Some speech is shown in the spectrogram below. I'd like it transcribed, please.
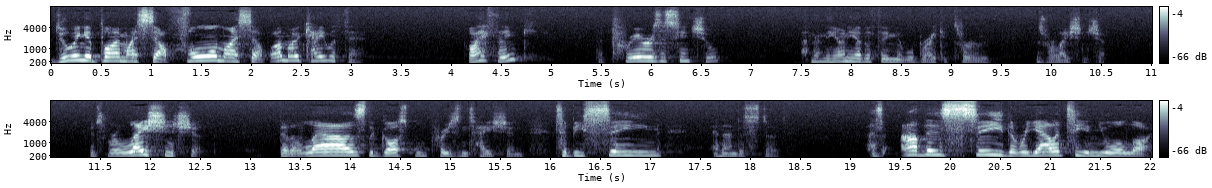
Doing it by myself, for myself. I'm okay with that. I think that prayer is essential. And then the only other thing that will break it through is relationship. It's relationship that allows the gospel presentation to be seen and understood. As others see the reality in your life,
